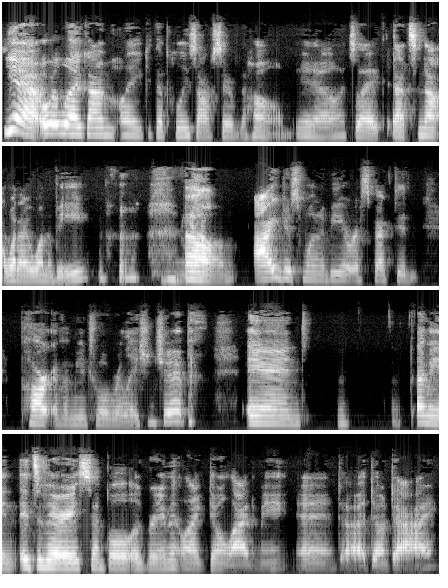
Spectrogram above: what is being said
yeah, or like I'm like the police officer of the home, you know. It's like that's not what I want to be. yeah. Um I just want to be a respected part of a mutual relationship and I mean, it's a very simple agreement like don't lie to me and uh, don't die.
